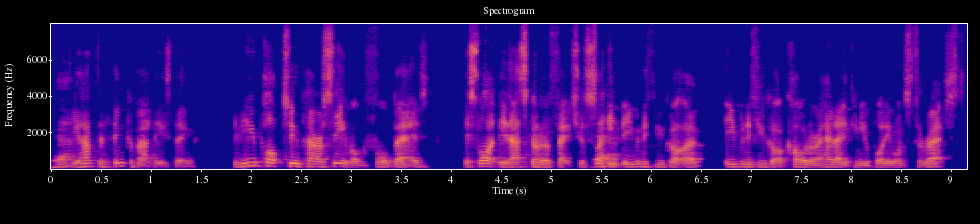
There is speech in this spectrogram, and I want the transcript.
Yeah. You have to think about these things. If you pop two paracetamol before bed, it's likely that's going to affect your sleep, yeah. even if you've got a even if you've got a cold or a headache and your body wants to rest.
